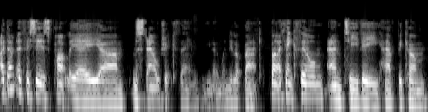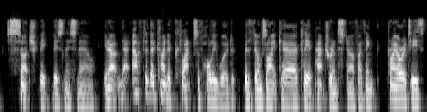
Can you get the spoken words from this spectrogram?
I don't know if this is partly a, um, nostalgic thing, you know, when you look back, but I think film and TV have become such big business now. You know, after the kind of collapse of Hollywood with films like, uh, Cleopatra and stuff, I think priorities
